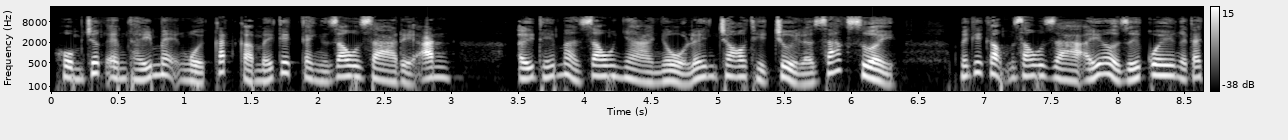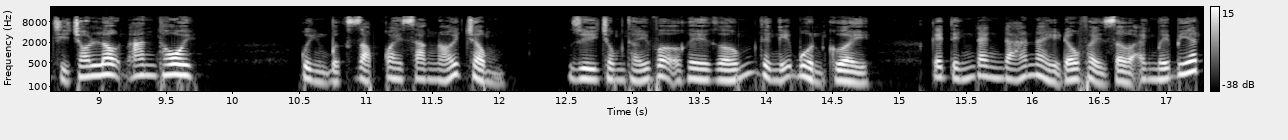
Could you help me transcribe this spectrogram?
Hôm trước em thấy mẹ ngồi cắt cả mấy cái cành rau già để ăn. Ấy thế mà rau nhà nhổ lên cho Thì chửi là rác rưởi. Mấy cái cọng rau già ấy ở dưới quê Người ta chỉ cho lợn ăn thôi. Quỳnh bực dọc quay sang nói chồng Duy trông thấy vợ ghê gớm thì nghĩ buồn cười. Cái tính đanh đá này đâu phải giờ anh mới biết.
